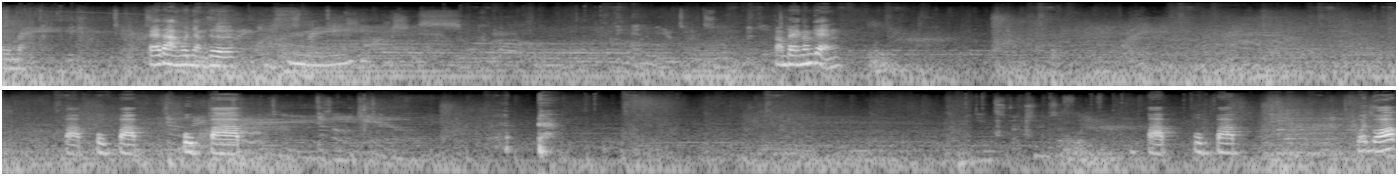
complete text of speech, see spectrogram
โดนไปแค่ทางคนอย่างเธอกำแพงน้ำแข็งปรับปุบปับปุบปับปรับปุบปับกดบล็อก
